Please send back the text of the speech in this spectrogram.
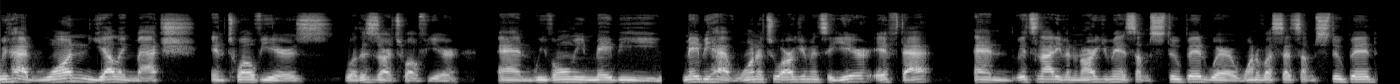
we've had one yelling match in 12 years. Well, this is our 12th year and we've only maybe maybe have one or two arguments a year if that and it's not even an argument it's something stupid where one of us said something stupid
